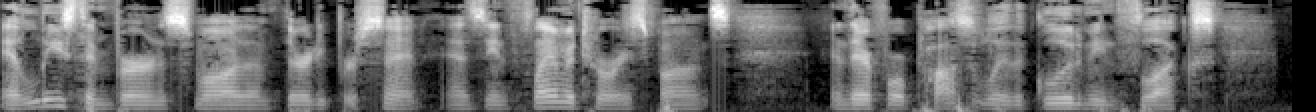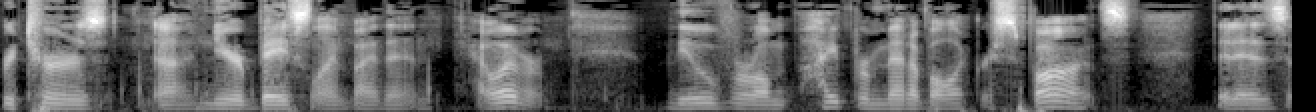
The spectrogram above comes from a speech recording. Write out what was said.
at least in burns smaller than 30%, as the inflammatory response, and therefore possibly the glutamine flux, returns uh, near baseline by then. However, the overall hypermetabolic response that is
